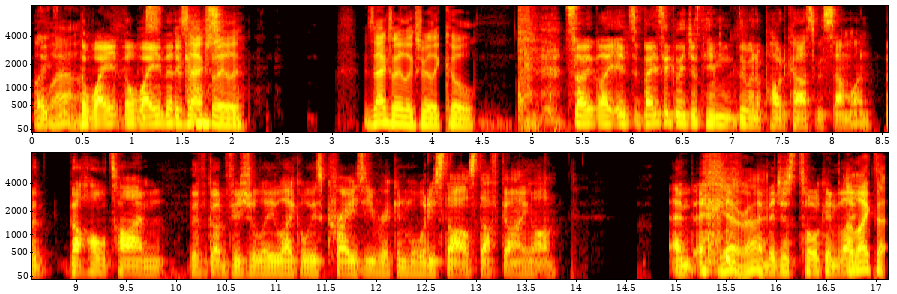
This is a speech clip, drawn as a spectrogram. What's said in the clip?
like Wow. the way the way This- that it this comes- actually this actually looks really cool. so like it's basically just him doing a podcast with someone but the whole time they've got visually like all this crazy rick and morty style stuff going on and Yeah, right. and they're just talking like, I like that.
